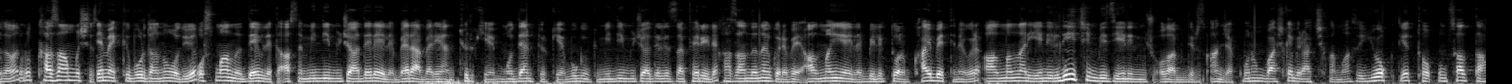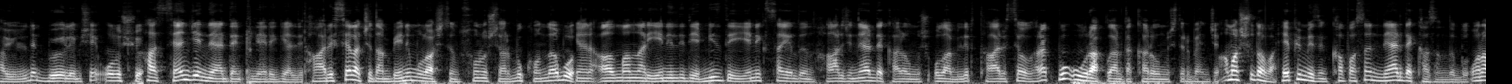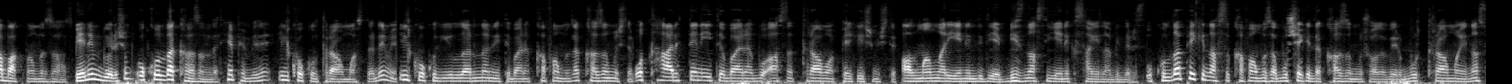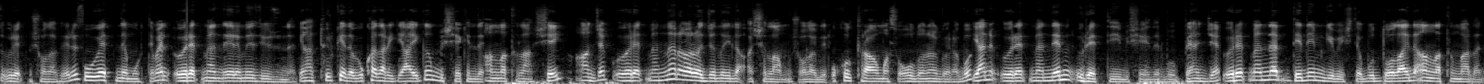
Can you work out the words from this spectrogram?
zaman bunu kazanmışız. Demek ki burada ne oluyor? Osmanlı devleti aslında milli mücadeleyle beraber yani Türkiye, modern Türkiye bugünkü milli mücadele zaferiyle kazandığına göre ve Almanya ile birlikte olup kaybettiğine göre Almanlar yenildiği için biz yenilmiş olabiliriz. Ancak bunun başka bir açıklaması yok diye toplumsal tahayyülde böyle bir şey oluşuyor. Ha sence nereden ileri geldi? Tarihsel açıdan benim ulaştığım sonuçlar bu konuda bu. Yani Almanlar yenildi diye biz de yenik sayıldığın harcı nerede karılmış olabilir? Tarihsel olarak bu uğraklarda karılmıştır bence. Ama şu da var. Hepimizin kafasına nerede kazındı bu? Ona bakmamız lazım. Benim görüşüm okulda kazındı. Hepimizin ilkokul travmasıdır değil mi? İlkokul yıllarından itibaren kafamıza kazınmıştır. O tarihten itibaren bu aslında travma pekişmiştir. Almanlar yenildi diye biz nasıl yenik sayılabiliriz? Okulda peki nasıl kafamıza bu şekilde kazınmış olabilir? Bu travmayı nasıl üretmiş olabiliriz? Kuvvetle muhtemel öğretmenlerimiz yüzünden. Ya Türkiye'de bu kadar yaygın bir şekilde anlatılan şey ancak öğretmenler aracılığıyla aşılanmış olabilir. Okul travması olduğuna göre bu. Yani öğretmenlerin ürettiği bir şeydir bu bence. Öğretmenler dediğim gibi işte bu dolaylı anlatımlardan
